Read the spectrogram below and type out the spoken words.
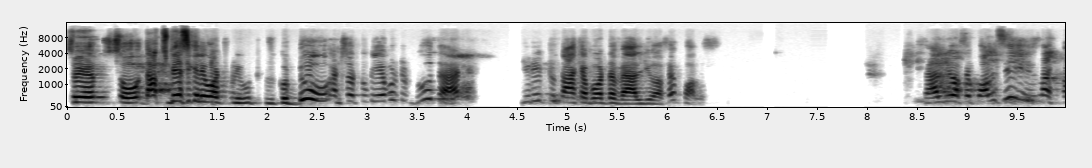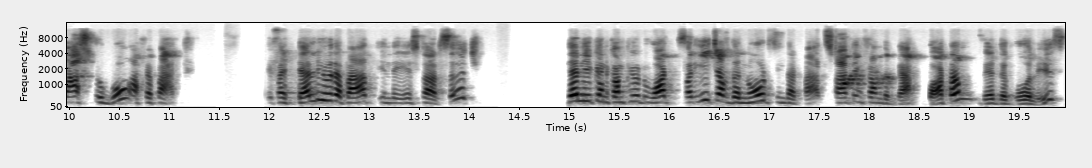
So, so that's basically what we, would, we could do. And so to be able to do that, you need to talk about the value of a policy. Value of a policy is like cost to go of a path. If I tell you the path in the A star search, then you can compute what for each of the nodes in that path, starting from the bottom where the goal is,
